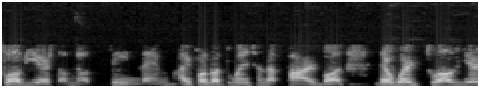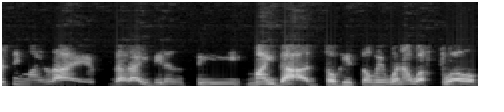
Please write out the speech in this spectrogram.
12 years of not seeing them. I forgot to mention that part, but there were 12 years in my life that I didn't see my dad. So he saw me when I was 12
